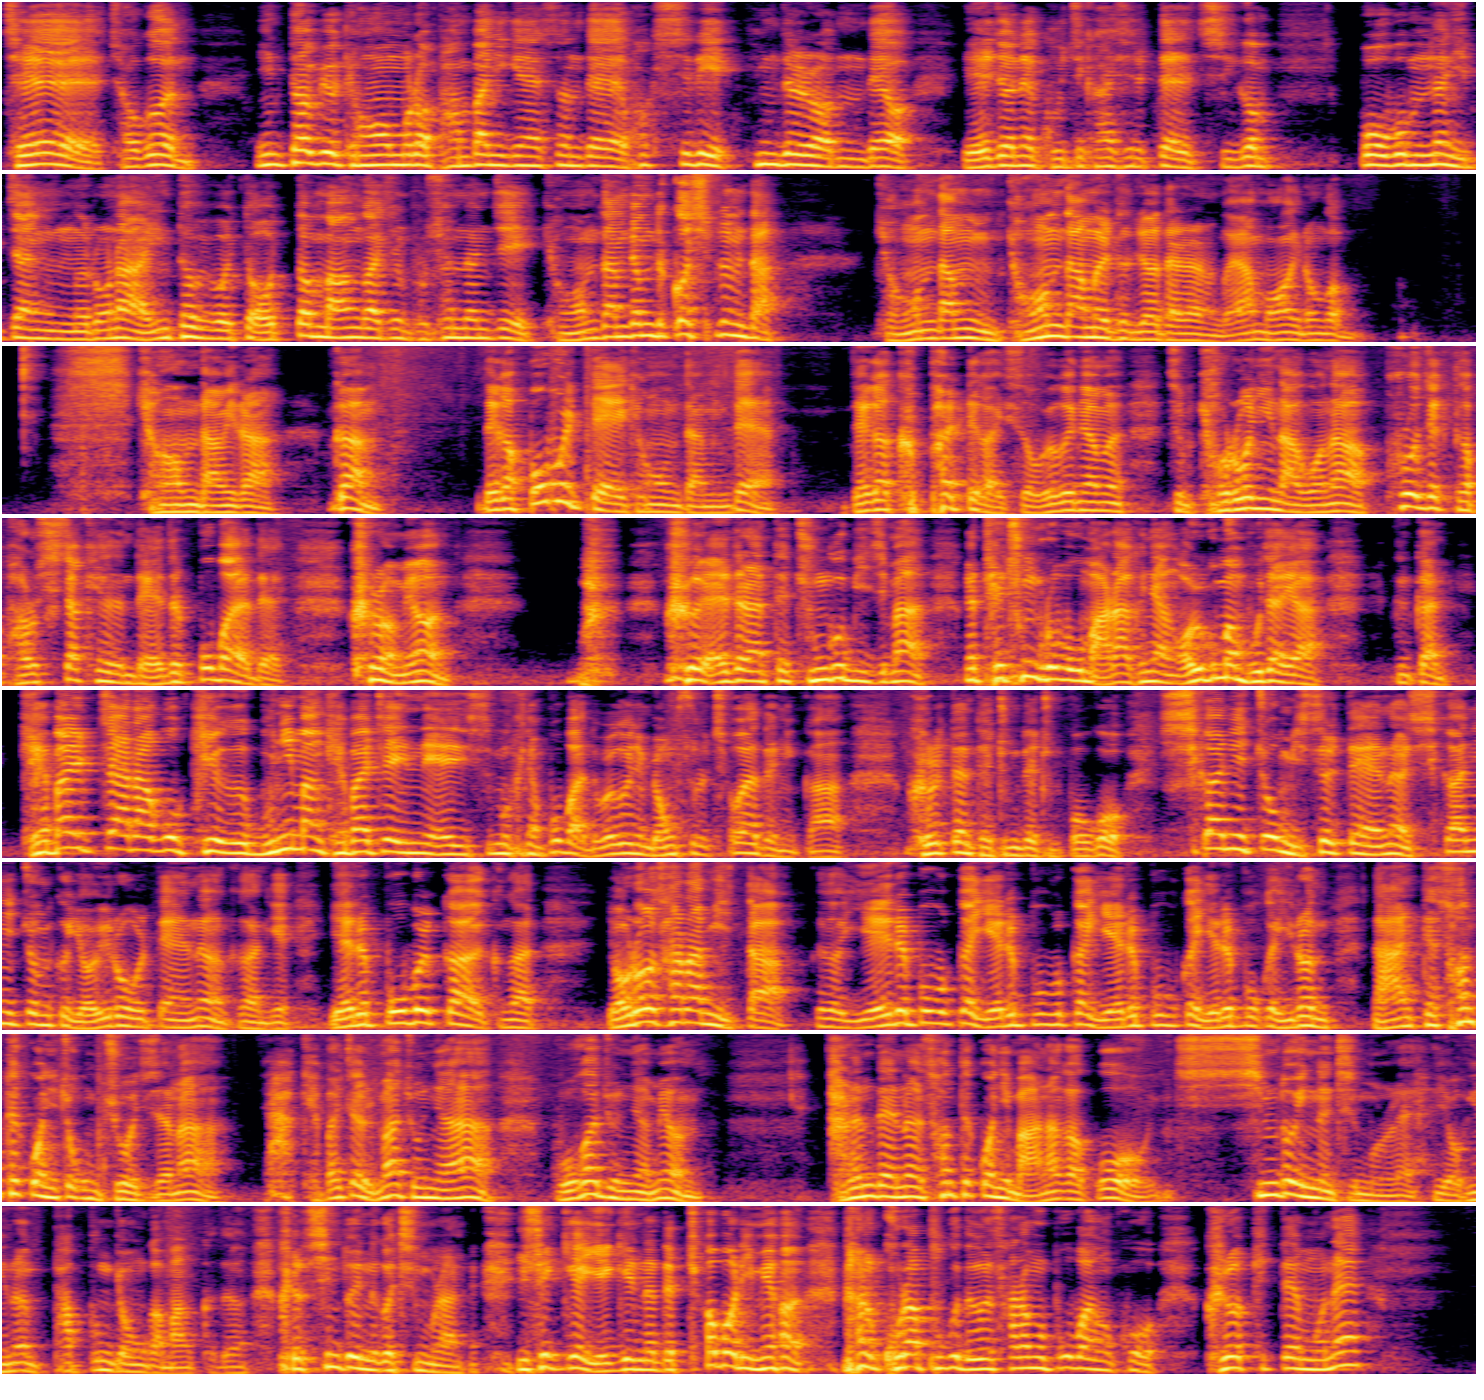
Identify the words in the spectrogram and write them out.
제 적은 인터뷰 경험으로 반반이긴 했었는데 확실히 힘들었는데요. 예전에 구직하실 때 지금 뽑는 입장으로나 인터뷰 볼 때 어떤 마음가짐을 보셨는지 경험담 좀 듣고 싶습니다. 경험담, 경험담을 들려달라는 거야. 뭐 이런 거. 경험담이라. 그러니까 내가 뽑을 때 경험담인데 내가 급할 때가 있어. 왜 그러냐면 지금 결혼이 나거나 프로젝트가 바로 시작해야 되는데 애들 뽑아야 돼. 그러면 그 애들한테 중급이지만 그냥 대충 물어보고 말아. 그냥 얼굴만 보자 야. 그러니까 개발자라고 그 무늬만 개발자에 있는 애 있으면 그냥 뽑아야 돼. 왜 그러냐면 명수를 채워야 되니까. 그럴 땐 대충대충 보고 시간이 좀 있을 때에는 시간이 좀 있고 여유로울 때에는 그니까 얘를 뽑을까 그니까 여러 사람이 있다. 그래서 얘를 뽑을까 얘를 뽑을까 얘를 뽑을까 얘를 뽑을까 이런 나한테 선택권이 조금 주어지잖아. 야 개발자 얼마나 좋냐. 뭐가 좋냐면 다른 데는 선택권이 많아갖고 심도 있는 질문을 해. 여기는 바쁜 경우가 많거든. 그래서 심도 있는 거 질문 안 해. 이 새끼가 얘기했는데 펴버리면 나는 골 아프거든. 사람을 뽑아놓고. 그렇기 때문에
